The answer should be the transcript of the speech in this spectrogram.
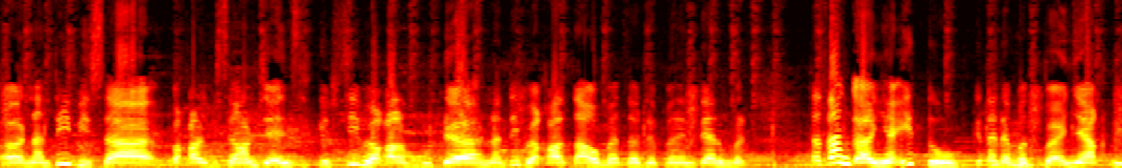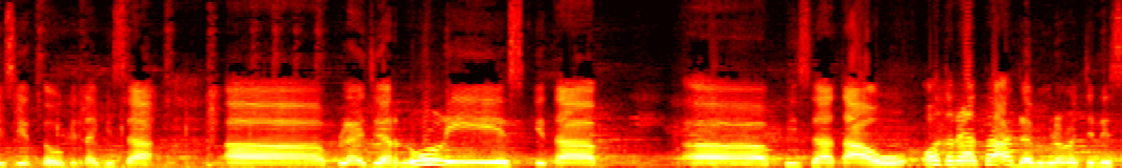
eh, nanti bisa bakal bisa ngerjain skripsi bakal mudah. Nanti bakal tahu metode penelitian ternyata nggak hanya itu kita Hmm. dapat banyak di situ. Kita bisa eh, belajar nulis kita eh, bisa tahu oh ternyata ada beberapa jenis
